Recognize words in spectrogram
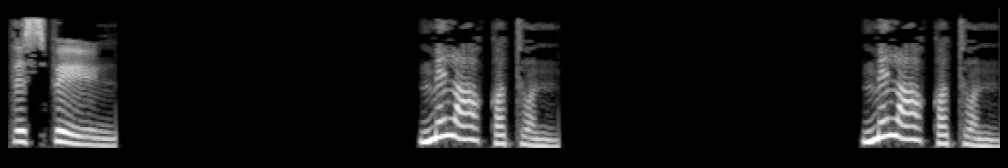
The spoon. ملعقة. ملعقة.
